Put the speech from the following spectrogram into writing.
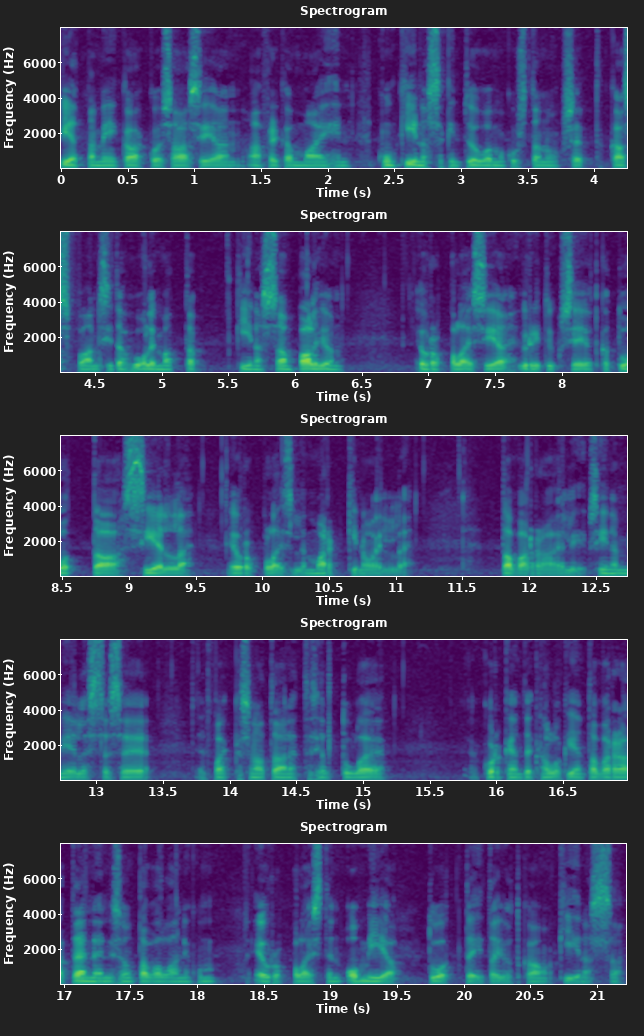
Vietnamiin, Kaakkois-Aasiaan, Afrikan maihin, kun Kiinassakin työvoimakustannukset kasvaa, niin sitä huolimatta Kiinassa on paljon eurooppalaisia yrityksiä, jotka tuottaa siellä eurooppalaisille markkinoille tavaraa. Eli siinä mielessä se, että vaikka sanotaan, että sieltä tulee korkean teknologian tavaraa tänne, niin se on tavallaan niin kuin eurooppalaisten omia tuotteita, jotka on Kiinassa Mut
